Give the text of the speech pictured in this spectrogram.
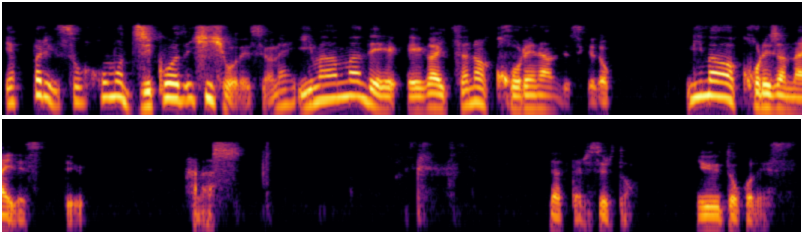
やっぱりそこも自己批評ですよね。今まで描いてたのはこれなんですけど、今はこれじゃないですっていう話だったりするというとこです。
